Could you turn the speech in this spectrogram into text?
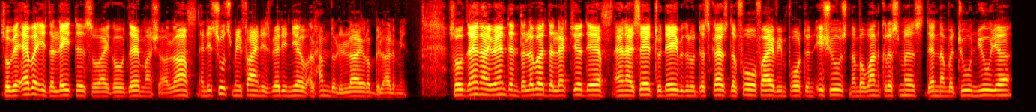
So wherever is the latest, so I go there, mashallah. And it suits me fine, it's very near, alhamdulillah, Rabbil Alameen. So then I went and delivered the lecture there, and I said today we're going to discuss the four or five important issues. Number one, Christmas, then number two, New Year,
